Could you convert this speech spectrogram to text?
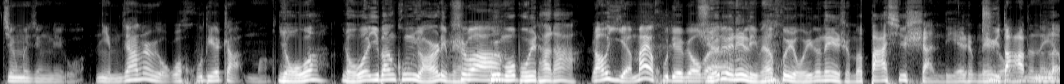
经没经历过？你们家那儿有过蝴蝶展吗？有啊，有啊，一般公园里面是吧规模不会太大，然后也卖蝴蝶标本，绝对那里面会有一个那什么巴西闪蝶什么那巨大的那个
